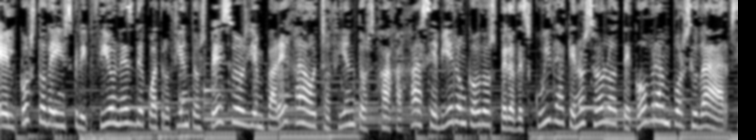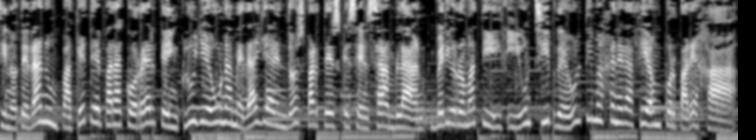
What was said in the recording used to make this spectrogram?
El costo de inscripción es de 400 pesos y en pareja 800 jajaja se vieron codos pero descuida que no solo te cobran por sudar, sino te dan un paquete para correr que incluye una medalla en dos partes que se ensamblan, very romantic, y un chip de última generación por pareja.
